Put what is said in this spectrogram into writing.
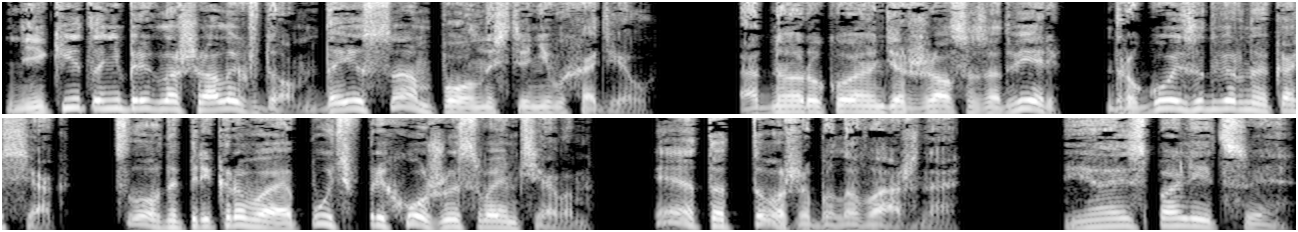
Никита не приглашал их в дом, да и сам полностью не выходил. Одной рукой он держался за дверь, другой — за дверной косяк, словно перекрывая путь в прихожую своим телом. Это тоже было важно. «Я из полиции.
